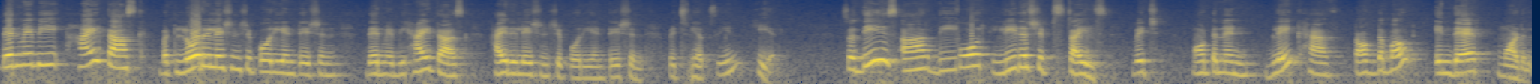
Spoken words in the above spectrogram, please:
There may be high task but low relationship orientation. There may be high task, high relationship orientation which we have seen here. So, these are the four leadership styles which Mouton and Blake have talked about in their model.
